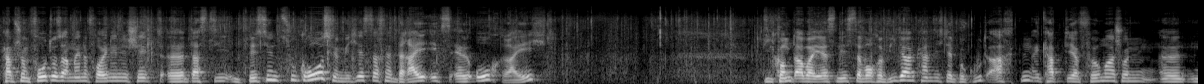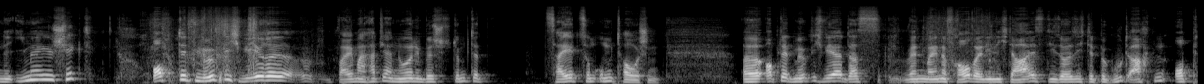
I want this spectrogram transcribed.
ich habe schon Fotos an meine Freundin geschickt, äh, dass die ein bisschen zu groß für mich ist, dass eine 3XL auch reicht. Die kommt aber erst nächste Woche wieder, kann sich das begutachten. Ich habe der Firma schon äh, eine E-Mail geschickt, ob das möglich wäre, weil man hat ja nur eine bestimmte Zeit zum Umtauschen. Äh, ob das möglich wäre, dass, wenn meine Frau, weil die nicht da ist, die soll sich das begutachten, ob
